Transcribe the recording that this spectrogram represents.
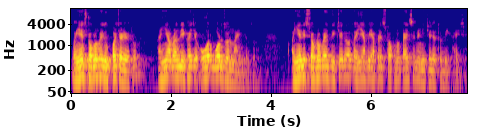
તો અહીંયા સ્ટોકનો પ્રાઇસ ઉપર ચડ્યો હતો. અહીંયા આપણને દેખાય છે ઓવરબોર્ડ ઝોનમાં આવી ગયો હતો. અહીંયાથી સ્ટોકનો પ્રાઇસ નીચે ગયો તો અહીંયા બી આપણે સ્ટોકનો પ્રાઇસ છે ને નીચે જતો દેખાય છે.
